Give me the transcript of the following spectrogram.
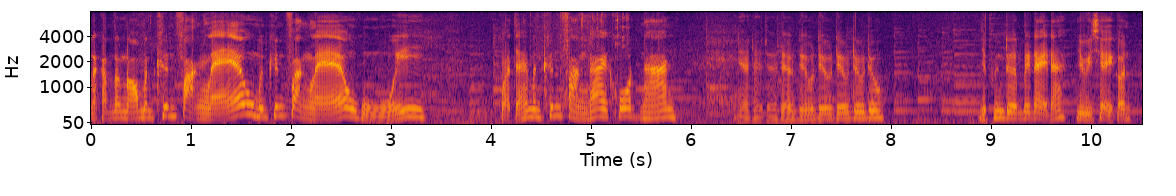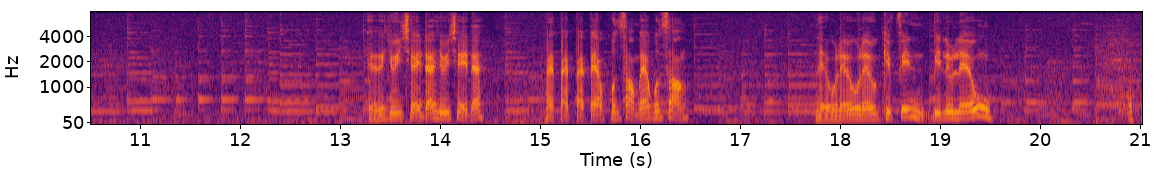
ละครับน้องๆมันขึ้นฝั่งแล้วมันขึ้นฝั่งแล้วหูยกว่าจะให้มันขึ้นฝั่งได้โคตรนาน เดี๋ยวเดี๋ยวเดี๋ยวเดี๋ยวเดี๋ยวเดี๋ยวเดี๋ยวอย่าเพิ่งเดินไปไหนนะ อยู่เฉยก่อน อออยู่เฉยๆนะอยู่เฉยๆนะไปไปไปไปเอาคุณสองไปเอาคุณสองเร็วเร็วเร็วกิฟฟินบินเร็วเร็วโอ้โห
